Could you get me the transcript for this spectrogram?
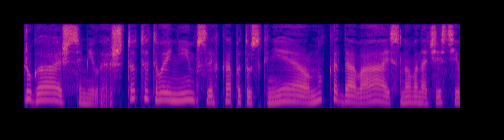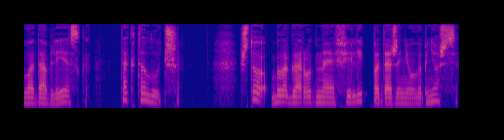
«Ругаешься, милая, что-то твой нимб слегка потускнел, ну-ка давай, снова начисть его до блеска, так-то лучше. Что, благородная Филиппа, даже не улыбнешься?»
